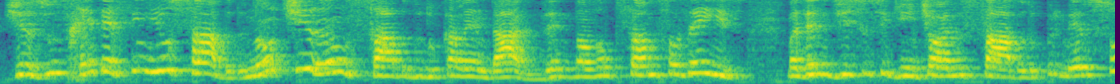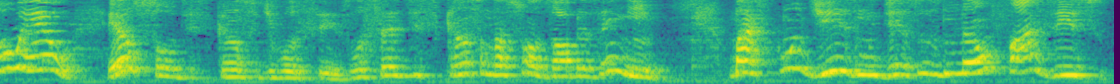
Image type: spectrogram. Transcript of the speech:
Jesus redefiniu o sábado, não tirando o sábado do calendário, dizendo que nós não precisávamos fazer isso. Mas ele disse o seguinte: olha, o sábado primeiro sou eu, eu sou o descanso de vocês, vocês descansam das suas obras em mim. Mas com o dízimo, Jesus não faz isso.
